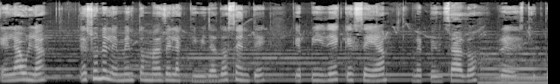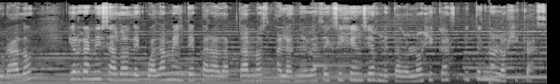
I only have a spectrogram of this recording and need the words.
El aula es un elemento más de la actividad docente que pide que sea repensado, reestructurado y organizado adecuadamente para adaptarnos a las nuevas exigencias metodológicas y tecnológicas.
